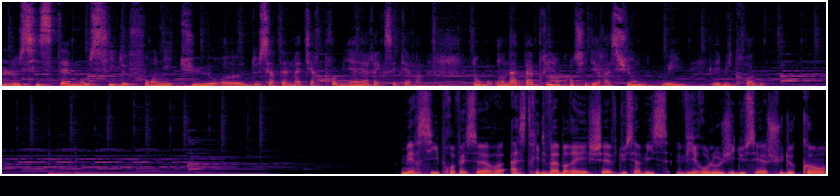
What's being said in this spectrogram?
le système aussi de fourniture de certaines matières premières, etc. Donc on n'a pas pris en considération, oui, les microbes. Merci professeur Astrid Vabré, chef du service virologie du CHU de Caen.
